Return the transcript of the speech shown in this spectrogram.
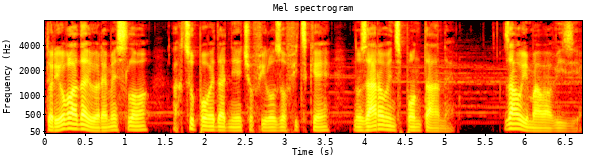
ktorí ovládajú remeslo a chcú povedať niečo filozofické, no zároveň spontánne. Zaujímavá vízia.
